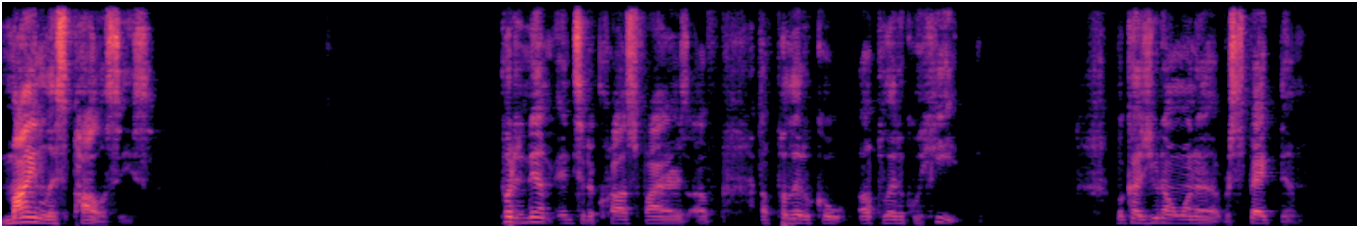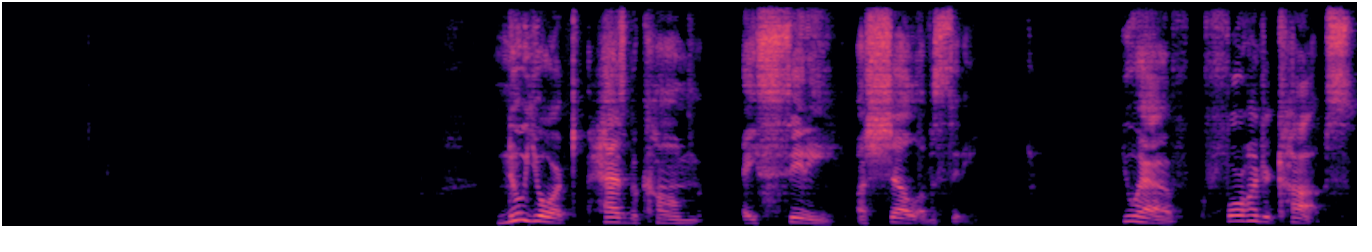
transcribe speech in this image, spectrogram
mindless policies, putting them into the crossfires of, of political of political heat because you don't want to respect them. New York has become a city, a shell of a city. You have 400 cops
